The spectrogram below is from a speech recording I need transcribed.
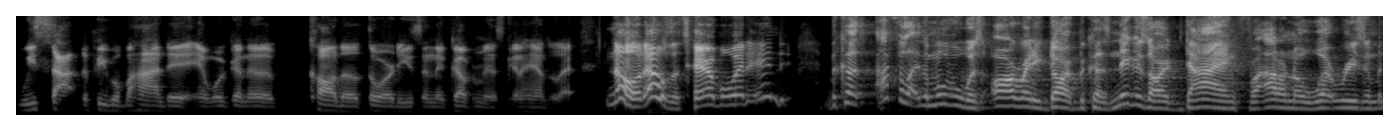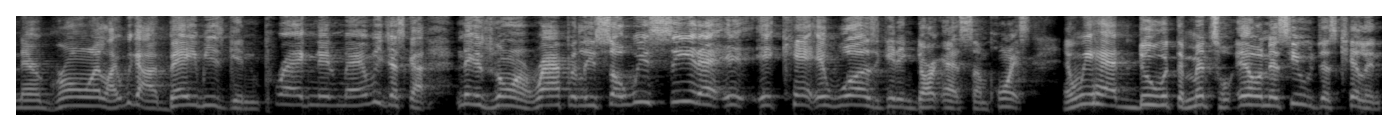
we stopped the people behind it, and we're gonna call the authorities, and the government's gonna handle that. No, that was a terrible way to end it. because I feel like the movie was already dark because niggas are dying for I don't know what reason, but they're growing. Like we got babies getting pregnant, man. We just got niggas growing rapidly. So we see that it, it can't it was getting dark at some points, and we had to do with the mental illness. He was just killing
